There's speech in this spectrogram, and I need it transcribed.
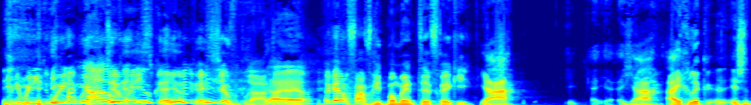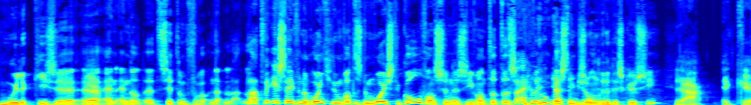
Moet je, moet je, niet- moet je, moet je Ja, niet, moet je niet, over praten. Ja, ja, ja. Heb jij nog een favoriet moment, eh Freekie? Ja, ja, eigenlijk eh, is het moeilijk kiezen. eh, en, en dat, het zit hem vooral... Nou, la- laten we eerst even een rondje doen. Wat is de mooiste goal van Senesi? Want dat is eigenlijk ook best een bijzondere discussie. Ja, ik... eh, Die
